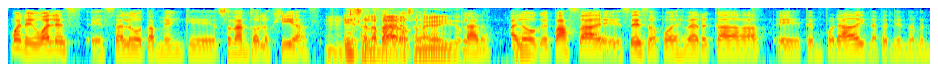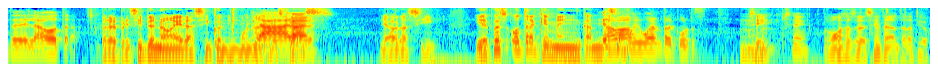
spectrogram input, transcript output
Bueno, igual es, es algo también que son antologías. Mm. Que Esa es la palabra, algo se me que- había ido. Claro, algo que pasa es eso, puedes ver cada eh, temporada independientemente de la otra. Pero al principio no era así con ninguna Claro. de esas. Y ahora sí. Y después otra que me encantaba. Es un muy buen recurso. Sí, Sí. lo vamos a hacer así en final alternativo.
